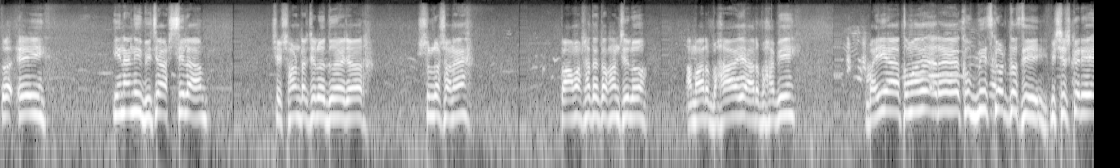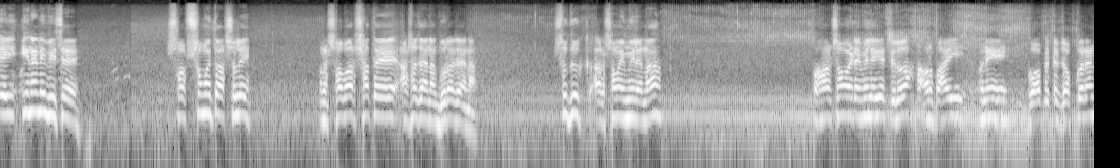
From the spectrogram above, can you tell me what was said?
তো এই ইনানি বিচে আসছিলাম সেই সনটা ছিল দু হাজার ষোলো সনে। তো আমার সাথে তখন ছিল আমার ভাই আর ভাবি। ভাইয়া তোমার খুব মিস করতেছি, বিশেষ করে এই ইনানি বিচে সবসময় তো আসলে মানে সবার সাথে আসা যায় না, ঘোরা যায় না। সুযোগ আর সময় মিলে না। তখন সময়টা মিলে গেছিল। আমার ভাই, উনি গভ একটা জব করেন।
